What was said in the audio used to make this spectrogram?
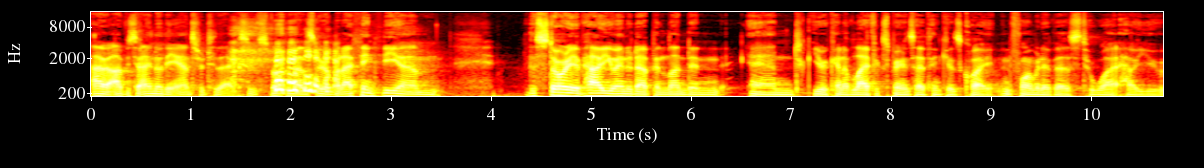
I, obviously, I know the answer to that because we've spoken about this before, but I think the um, the story of how you ended up in London and your kind of life experience, I think, is quite informative as to why how you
